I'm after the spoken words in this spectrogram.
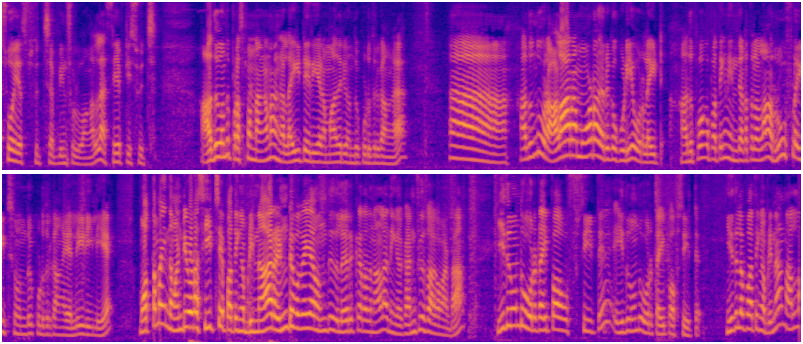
எஸ்ஓஎஸ் ஸ்விட்ச் அப்படின்னு சொல்லுவாங்கல்ல சேஃப்டி ஸ்விட்ச் அது வந்து ப்ரெஸ் பண்ணாங்கன்னா அங்கே லைட் எரியற மாதிரி வந்து கொடுத்துருக்காங்க. அது வந்து ஒரு அலாரமோடு இருக்கக்கூடிய ஒரு லைட் அது போக பார்த்தீங்கன்னா இந்த இடத்துலலாம் ரூஃப் லைட்ஸ் வந்து கொடுத்துருக்காங்க எல்இடிலேயே மொத்தமாக இந்த வண்டியோட சீட்ஸே பார்த்தீங்க அப்படின்னா ரெண்டு வகையாக வந்து இதில் இருக்கிறதுனால நீங்கள் கன்ஃபியூஸ் ஆக வேண்டாம். இது வந்து ஒரு டைப் ஆஃப் சீட்டு இது வந்து ஒரு டைப் ஆஃப் சீட்டு இதில் பார்த்தீங்க அப்படின்னா நல்ல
